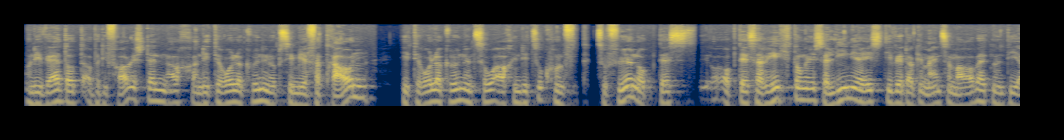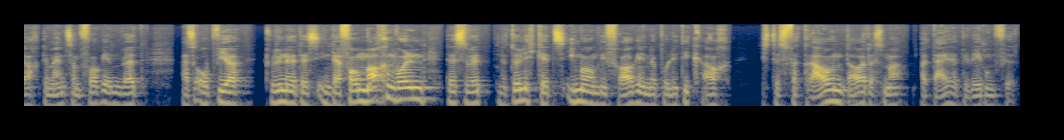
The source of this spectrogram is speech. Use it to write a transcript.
Und ich werde dort aber die Frage stellen, auch an die Tiroler Grünen, ob sie mir vertrauen, die Tiroler Grünen so auch in die Zukunft zu führen, ob das, ob das eine Richtung ist, eine Linie ist, die wir da gemeinsam erarbeiten und die auch gemeinsam vorgeben wird. Also ob wir Grüne das in der Form machen wollen, das wird, natürlich geht es immer um die Frage in der Politik auch, ist das Vertrauen da, dass man Partei, eine Bewegung führt.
